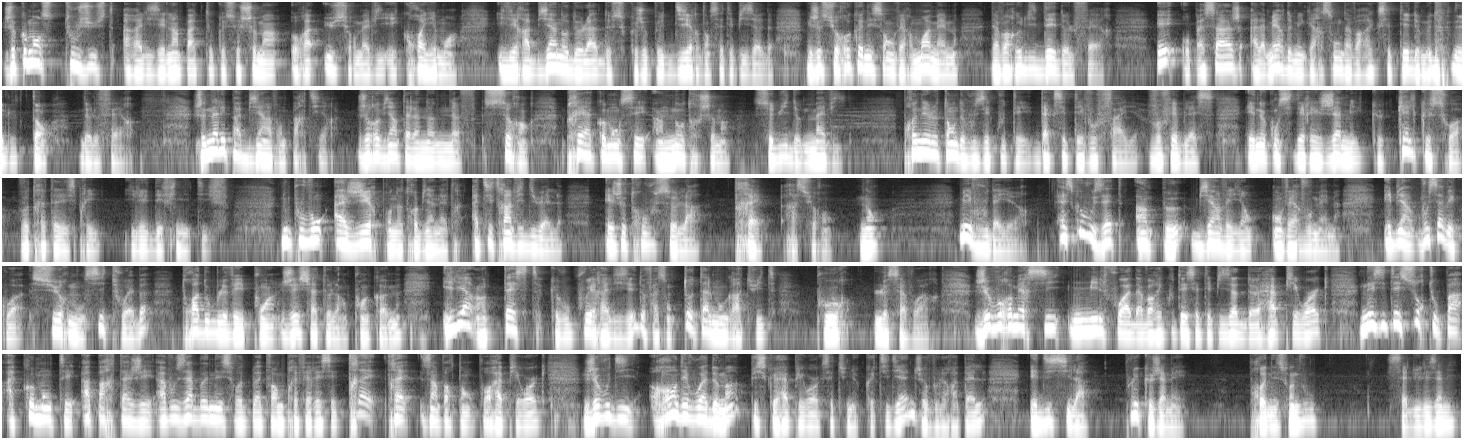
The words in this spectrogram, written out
Je commence tout juste à réaliser l'impact que ce chemin aura eu sur ma vie et croyez-moi, il ira bien au-delà de ce que je peux dire dans cet épisode, mais je suis reconnaissant envers moi-même d'avoir eu l'idée de le faire. Et au passage, à la mère de mes garçons d'avoir accepté de me donner le temps de le faire. Je n'allais pas bien avant de partir je reviens à un homme neuf, serein, prêt à commencer un autre chemin, celui de ma vie. Prenez le temps de vous écouter, d'accepter vos failles, vos faiblesses, et ne considérez jamais que quel que soit votre état d'esprit, il est définitif. Nous pouvons agir pour notre bien-être à titre individuel, et je trouve cela très rassurant, non? Mais vous d'ailleurs, est-ce que vous êtes un peu bienveillant envers vous-même? Eh bien, vous savez quoi? Sur mon site web www.gchatelain.com, il y a un test que vous pouvez réaliser de façon totalement gratuite pour le savoir. Je vous remercie mille fois d'avoir écouté cet épisode de Happy Work. N'hésitez surtout pas à commenter, à partager, à vous abonner sur votre plateforme préférée. C'est très très important pour Happy Work. Je vous dis rendez-vous à demain puisque Happy Work c'est une quotidienne, je vous le rappelle. Et d'ici là, plus que jamais, prenez soin de vous. Salut les amis.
